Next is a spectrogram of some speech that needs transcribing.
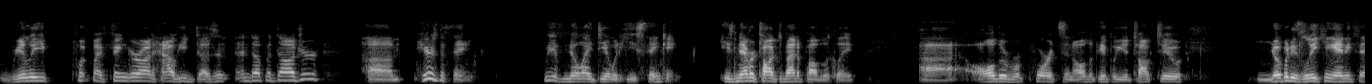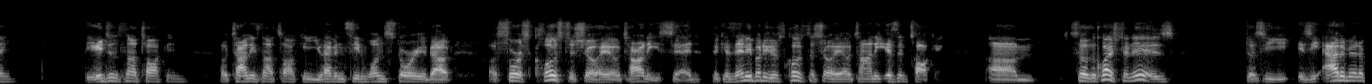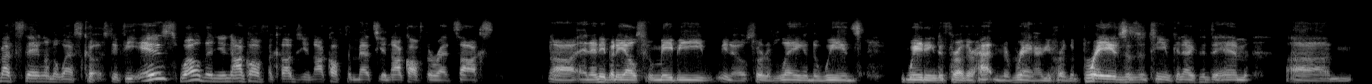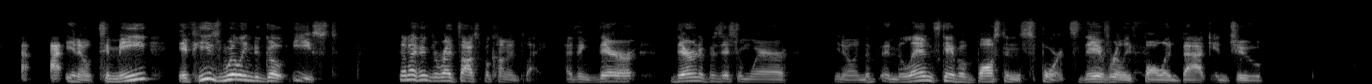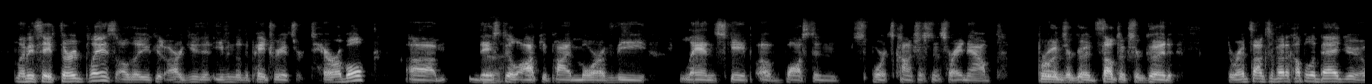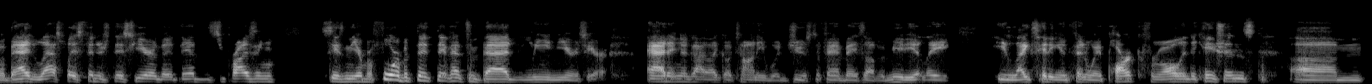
really put my finger on how he doesn't end up a Dodger. Um, here's the thing we have no idea what he's thinking. He's never talked about it publicly. Uh, all the reports and all the people you talk to, nobody's leaking anything. The agent's not talking. Ohtani's not talking. You haven't seen one story about a source close to Shohei Ohtani said, because anybody who's close to Shohei Ohtani isn't talking. Um, so the question is, does he is he adamant about staying on the West Coast? If he is, well, then you knock off the Cubs, you knock off the Mets, you knock off the Red Sox, uh, and anybody else who may be you know sort of laying in the weeds, waiting to throw their hat in the ring. I mean, you've heard the Braves as a team connected to him. Um, I, you know, to me, if he's willing to go east, then I think the Red Sox will come in play. I think they're they're in a position where you know in the in the landscape of Boston sports, they've really fallen back into let me say third place, although you could argue that even though the Patriots are terrible, um, they still occupy more of the landscape of Boston sports consciousness right now. Bruins are good, Celtics are good. The Red Sox have had a couple of bad, you know, bad last place finish this year. They, they had the surprising season the year before, but they, they've had some bad lean years here. Adding a guy like Ohtani would juice the fan base up immediately. He likes hitting in Fenway Park from all indications. Um,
